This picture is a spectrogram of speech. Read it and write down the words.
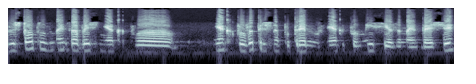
защото за мен това беше някаква някаква вътрешна потребност, някаква мисия за мен беше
